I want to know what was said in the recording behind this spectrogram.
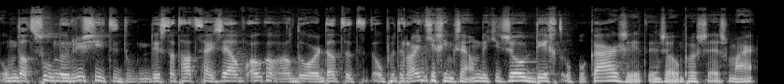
om dat zonder ruzie te doen. Dus dat had zij zelf ook al wel door, dat het op het randje ging zijn, omdat je zo dicht op elkaar zit in zo'n proces. Maar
